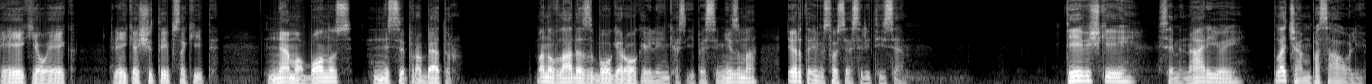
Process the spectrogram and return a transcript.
eik jau eik, reikia šitaip sakyti. Nemo bonus nisi probetur. Mano Vladas buvo gerokai linkęs į pesimizmą ir tai visose srityse. Tėviškiai, seminarijoje, plačiam pasaulyje.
